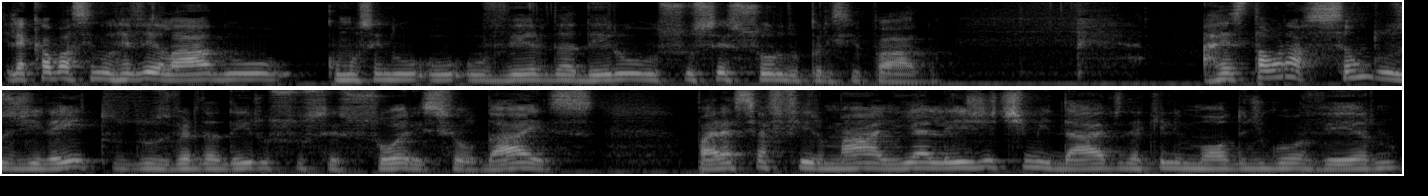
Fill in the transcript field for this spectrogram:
ele acaba sendo revelado como sendo o, verdadeiro sucessor do principado. A restauração dos direitos dos verdadeiros sucessores feudais parece afirmar ali a legitimidade daquele modo de governo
